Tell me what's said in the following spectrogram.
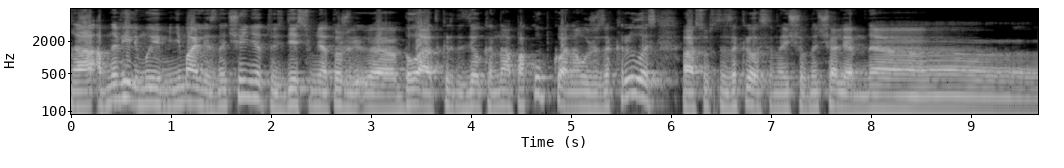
А, обновили мы минимальные значения, то есть здесь у меня тоже э, была открыта сделка на покупку, она уже закрылась, а, собственно закрылась она еще в начале, э,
